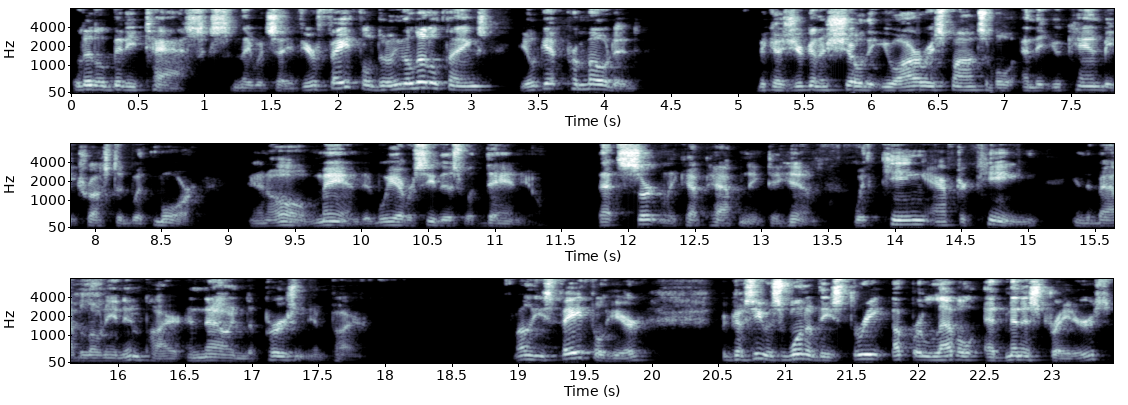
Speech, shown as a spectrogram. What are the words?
little bitty tasks. And they would say, if you're faithful doing the little things, you'll get promoted because you're going to show that you are responsible and that you can be trusted with more. And oh man, did we ever see this with Daniel? That certainly kept happening to him with king after king in the Babylonian Empire and now in the Persian Empire. Well, he's faithful here because he was one of these three upper level administrators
